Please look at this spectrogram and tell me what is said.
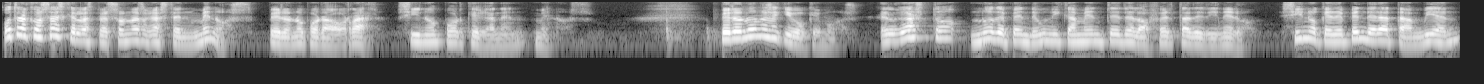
Otra cosa es que las personas gasten menos, pero no por ahorrar, sino porque ganen menos. Pero no nos equivoquemos, el gasto no depende únicamente de la oferta de dinero, sino que dependerá también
